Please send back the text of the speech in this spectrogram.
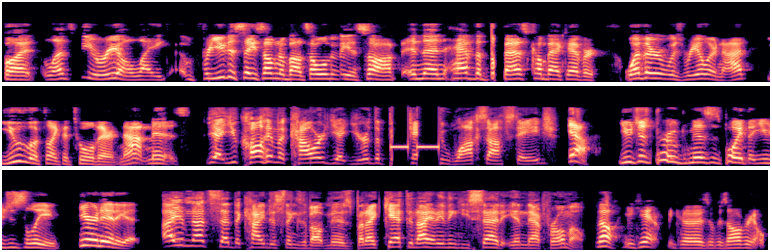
But let's be real, like for you to say something about someone being soft and then have the best comeback ever, whether it was real or not, you looked like the tool there, not Miz. Yeah, you call him a coward, yet you're the bitch who walks off stage. Yeah, you just proved Miz's point that you just leave. You're an idiot. I have not said the kindest things about Miz, but I can't deny anything he said in that promo. No, you can't because it was all real.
